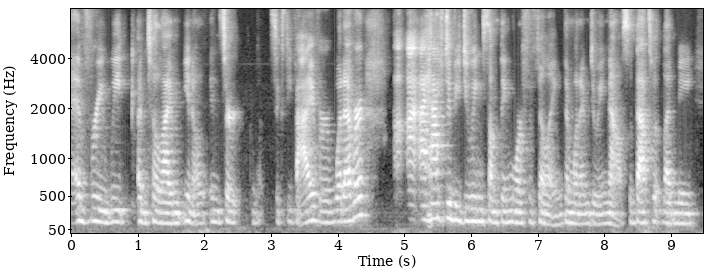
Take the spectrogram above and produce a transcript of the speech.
every week until i'm you know insert 65 or whatever I, I have to be doing something more fulfilling than what i'm doing now so that's what led me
